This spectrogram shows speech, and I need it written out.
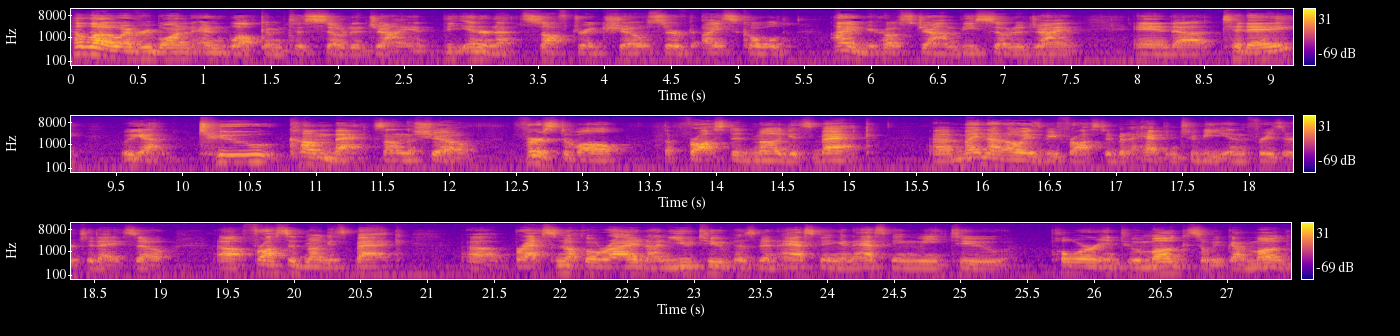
Hello, everyone, and welcome to Soda Giant, the internet soft drink show served ice cold. I am your host, John, the Soda Giant, and uh, today we got two comebacks on the show. First of all, the frosted mug is back. Uh, might not always be frosted, but it happened to be in the freezer today. So, uh, frosted mug is back. Uh, Brass Knuckle Ride on YouTube has been asking and asking me to pour into a mug, so we've got a mug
